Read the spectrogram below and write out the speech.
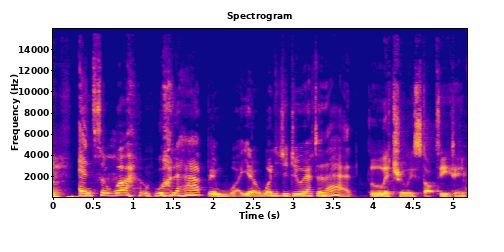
and so what what happened? What, you know, what did you do after that? Literally stopped eating.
